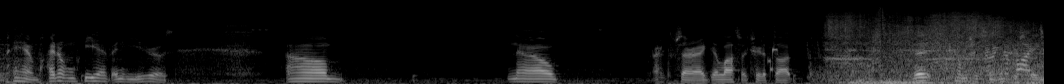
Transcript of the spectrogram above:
Man, why don't we have any heroes? Um. Now, I'm sorry, I lost my train of thought. This comes with some interesting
